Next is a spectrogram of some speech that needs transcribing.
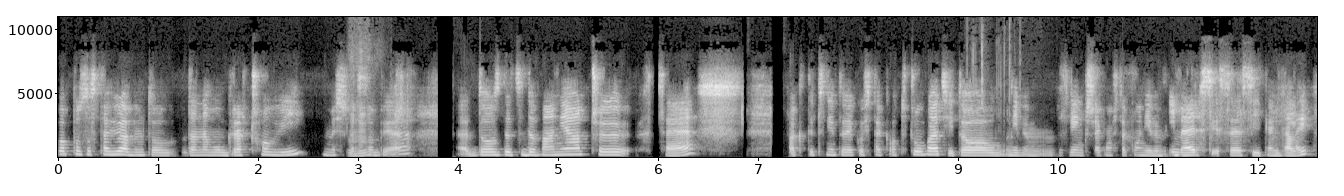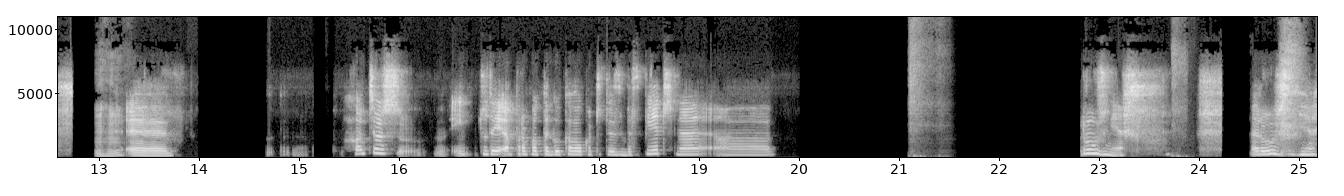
Bo pozostawiłabym to danemu graczowi, myślę mhm. sobie, do zdecydowania, czy chce faktycznie to jakoś tak odczuwać i to, nie wiem, zwiększa jakąś taką, nie wiem, imersję sesji i tak dalej. Mhm. E, chociaż tutaj a propos tego kawałka, czy to jest bezpieczne, różnie. Różnie.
